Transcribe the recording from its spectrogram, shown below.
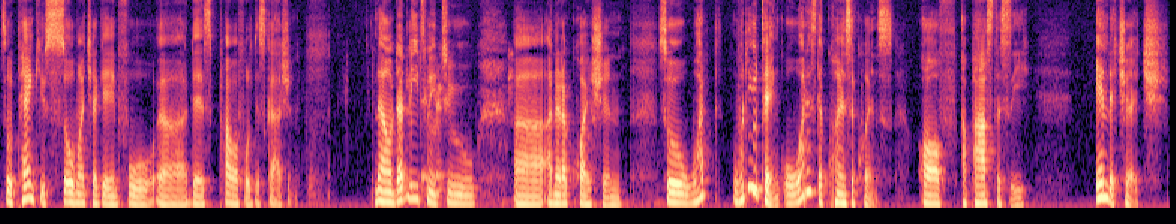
So, thank you so much again for uh, this powerful discussion. Now, that leads me to uh, another question. So, what what do you think, or what is the consequence of apostasy in the church?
